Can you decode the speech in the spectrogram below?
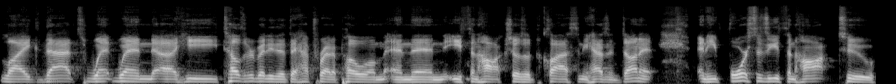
Like that's when when uh, he tells everybody that they have to write a poem, and then Ethan Hawke shows up to class and he hasn't done it, and he forces Ethan Hawke to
